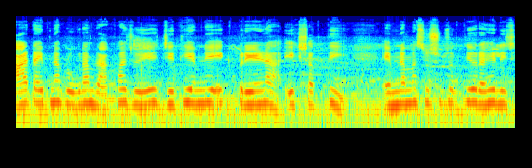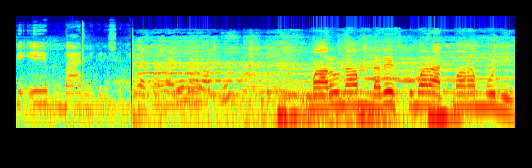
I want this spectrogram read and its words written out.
આ ટાઈપના પ્રોગ્રામ રાખવા જોઈએ, જેથી એમને એક પ્રેરણા, એક શક્તિ એમનામાં સુષુપ્ત શક્તિઓ રહેલી છે એ બહાર નીકળી શકે. મારું નામ નરેશ કુમાર આત્મારામ મોદી.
